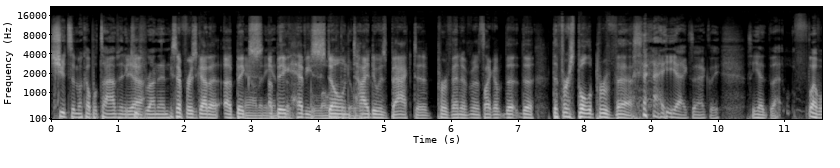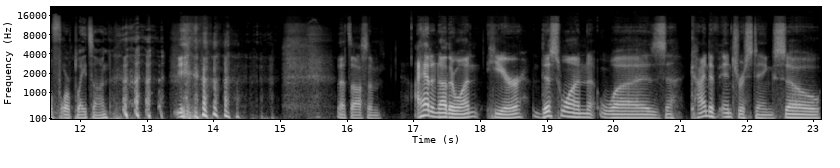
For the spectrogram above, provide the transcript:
shoots him a couple times and he Yeah. keeps running. Except for he's got a, a big Yeah, s- then he a big heavy stone tied to his back to prevent him. It's like a, the the the first bulletproof vest. yeah, exactly. So he had that level four plates on. Yeah. That's awesome. I had another one here. This one was kind of interesting. So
